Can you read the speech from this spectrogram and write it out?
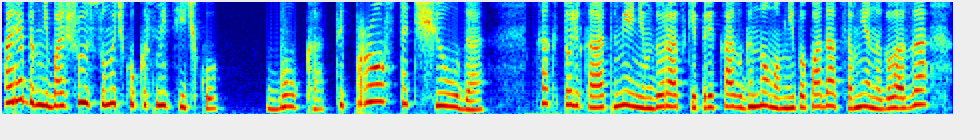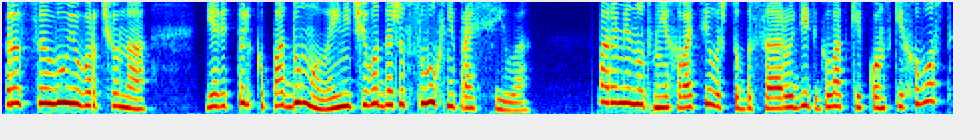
а рядом небольшую сумочку-косметичку. «Бука, ты просто чудо!» Как только отменим дурацкий приказ гномам не попадаться мне на глаза, расцелую ворчуна. Я ведь только подумала и ничего даже вслух не просила. Пары минут мне хватило, чтобы соорудить гладкий конский хвост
